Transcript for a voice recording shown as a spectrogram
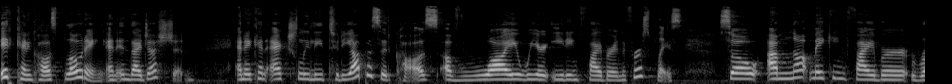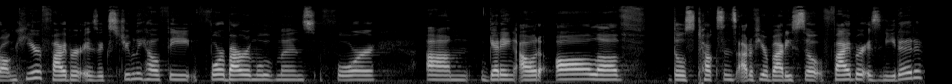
it can cause bloating and indigestion. And it can actually lead to the opposite cause of why we are eating fiber in the first place. So I'm not making fiber wrong here. Fiber is extremely healthy for bowel movements, for um, getting out all of those toxins out of your body. So fiber is needed.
